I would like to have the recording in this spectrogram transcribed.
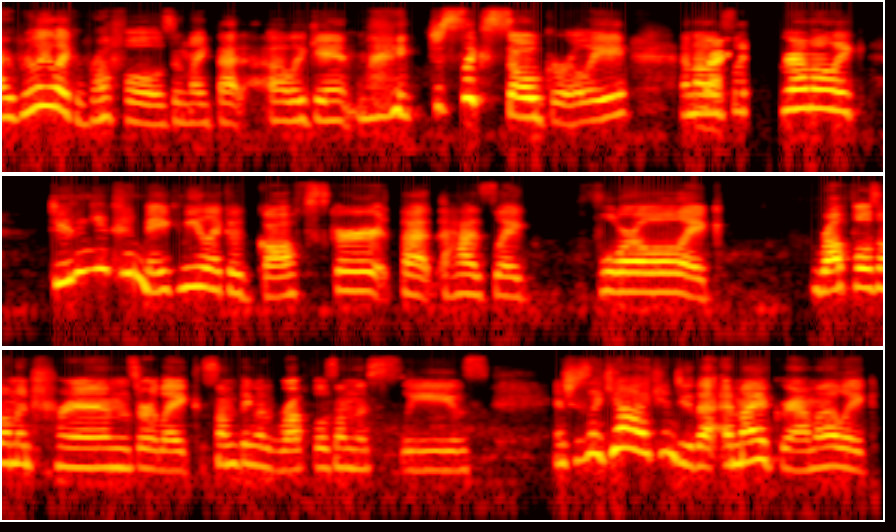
I really like ruffles and like that elegant like just like so girly. And I was like, "Grandma, like do you think you could make me like a golf skirt that has like floral like ruffles on the trims or like something with ruffles on the sleeves?" And she's like, "Yeah, I can do that." And my grandma like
